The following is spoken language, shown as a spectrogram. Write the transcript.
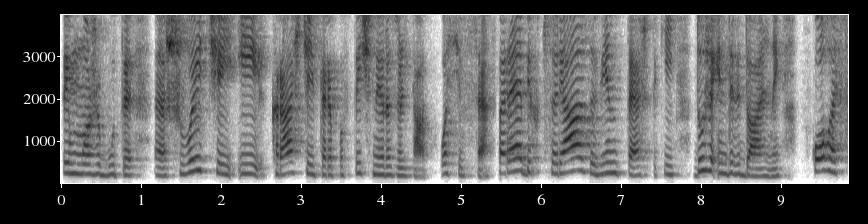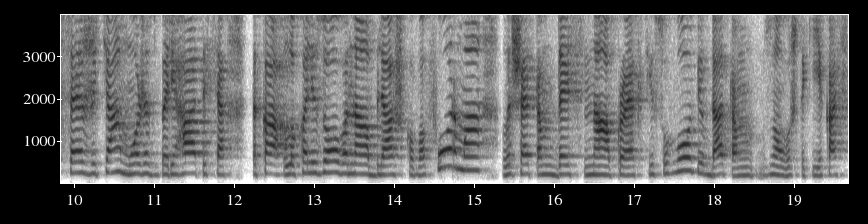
тим може бути е, швидший і кращий терапевтичний результат. Ось і все. Перебіг псоріазу він теж такий дуже індивідуальний. Когось все життя може зберігатися така локалізована бляшкова форма, лише там десь на проекції суглобів, да, там знову ж таки якась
